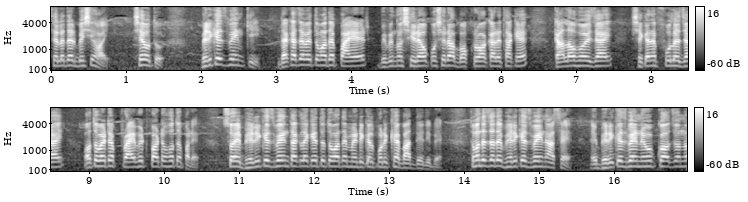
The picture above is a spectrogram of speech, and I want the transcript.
ছেলেদের বেশি হয়। সেহেতু ভেরিকেজ ভেইন কি? দেখা যাবে তোমাদের পায়ের বিভিন্ন শিরা উপশিরা বক্র আকারে থাকে, কালো হয়ে যায়, সেখানে ফুলে যায়, অথবা এটা প্রাইভেট পার্টও হতে পারে। সো এই ভেরিকেজ ভেইন থাকলে কিন্তু তোমাদের মেডিকেল পরীক্ষায় বাদ দিয়ে দিবে। তোমাদের যাদের ভেরিকেজ ভেইন আছে, এই ভেরিকেজ ভেইন রিমুভ করার জন্য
